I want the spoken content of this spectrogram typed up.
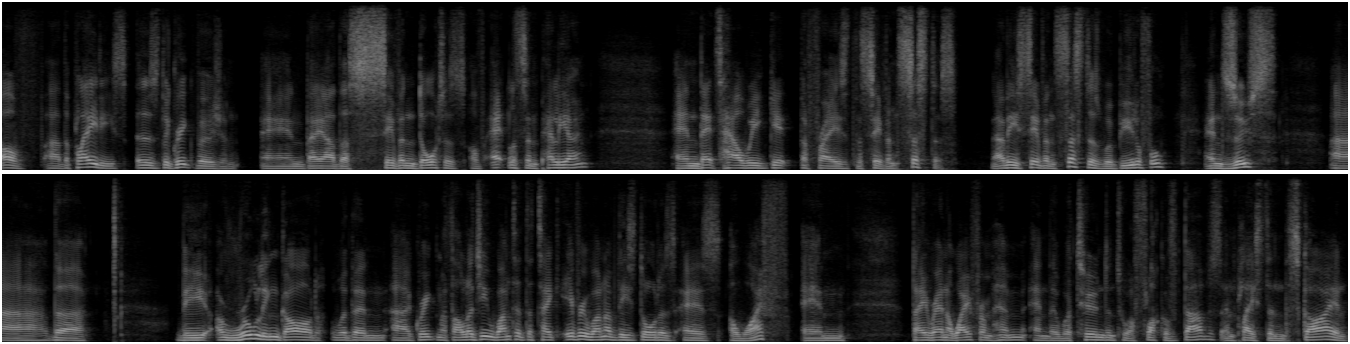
of uh, the Pleiades is the Greek version, and they are the seven daughters of Atlas and Pleione, and that's how we get the phrase the seven sisters. Now, these seven sisters were beautiful, and Zeus, uh, the the ruling god within uh, Greek mythology, wanted to take every one of these daughters as a wife, and they ran away from him and they were turned into a flock of doves and placed in the sky. And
